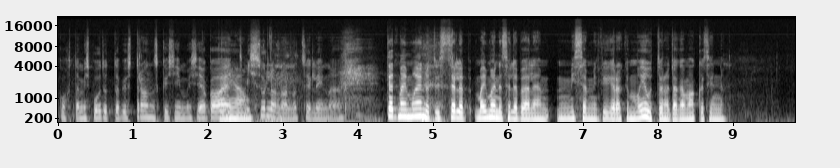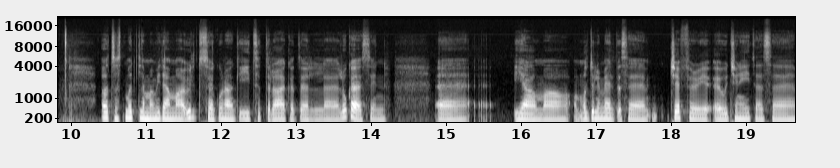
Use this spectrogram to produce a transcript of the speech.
kohta, mis puudutab just transküsimusi, aga Aet Jaa., mis sul on olnud selline tead, ma ei mõelnud just selle, ma ei mõelnud selle peale, mis on mind kõige rohkem mõjutanud, aga ma hakkasin otsast mõtlema, mida ma üldse kunagi iidsetel aegadel äh, lugesin. Ja ma, mul tuli meelde see Jeffrey Eugenides see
